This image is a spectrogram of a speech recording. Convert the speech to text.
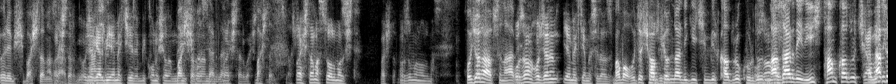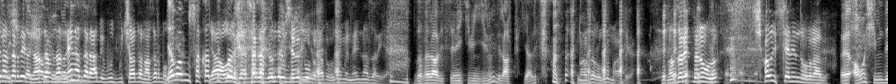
Öyle bir şey başlamaz Başlar. abi. Hoca Yani gel şimdi- bir yemek yiyelim, bir konuşalım. ne işi Başlamaz falan. Serdar. Başlar başlar. Başlamaz. Başlamaz. Başlamazsa olmaz işte. başlamaz. O zaman olmaz. Hoca ne yapsın abi? O zaman hocanın yemek yemesi lazım. Baba hoca Futbolcular. Şampiyonlar Ligi için bir kadro kurdu. zaman Nazar değdi. Hiç tam kadro Ya çıkamadı. nasıl ki nazar değil? Nazar, ne Ligi'nde. nazar abi? Bu, bu çağda nazar mı olur Devamlı ya? sakatlıklar. Ya olur ya ya. sakatlığın da bir sebebi olur ya? abi. Olur mu? Ne nazarı ya? Zafer abi sene 2021 artık ya lütfen. Nazar olur mu abi ya? Nazar etme ne olur? Çalış senin de olur abi. E, ama şimdi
